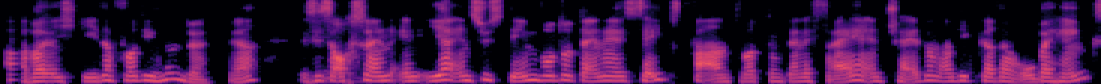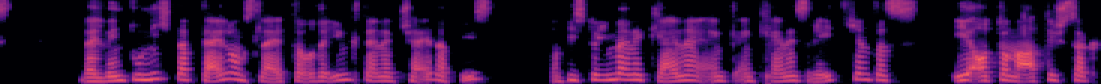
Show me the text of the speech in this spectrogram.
aber ich gehe da vor die Hunde. Ja? Es ist auch so ein, ein, eher ein System, wo du deine Selbstverantwortung, deine freie Entscheidung an die Garderobe hängst. Weil wenn du nicht Abteilungsleiter oder irgendein Entscheider bist, dann bist du immer eine kleine, ein, ein kleines Rädchen, das eh automatisch sagt,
